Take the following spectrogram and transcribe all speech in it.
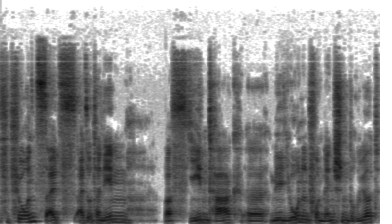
für uns als, als Unternehmen, was jeden Tag äh, Millionen von Menschen berührt,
